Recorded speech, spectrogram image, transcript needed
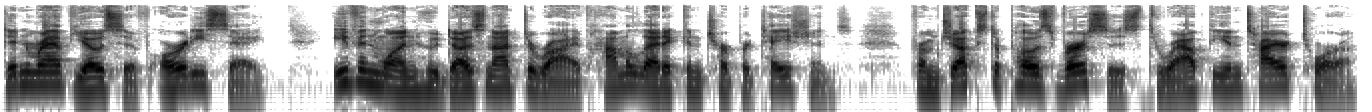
Didn't Rav Yosef already say, even one who does not derive homiletic interpretations from juxtaposed verses throughout the entire Torah,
